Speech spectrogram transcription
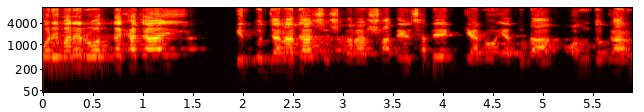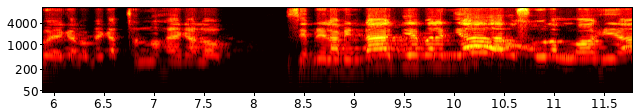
পরিমাণে রোদ দেখা যায়। কিন্তু জানাজা শেষ করার সাথে সাথে কেন এতটা অন্ধকার হয়ে গেল, মেঘাচ্ছন্ন হয়ে গেল? জিবরিল আমিন ডাক দিয়ে বলেন, ইয়া রাসূলুল্লাহ, ইয়া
